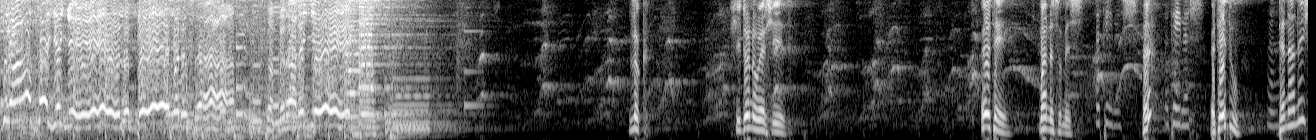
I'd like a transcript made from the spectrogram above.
ስላሳየኝ ልቤ በደስታ ዘምር አለኝ። look she don't know where she is እህቴ ማን ስምሽ ነሽ። እቴቱ? ደህና ነሽ?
